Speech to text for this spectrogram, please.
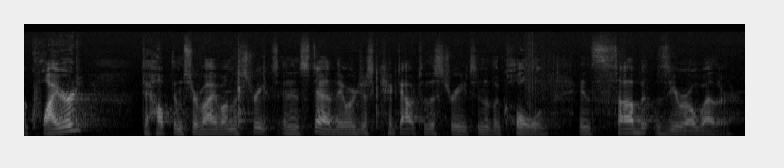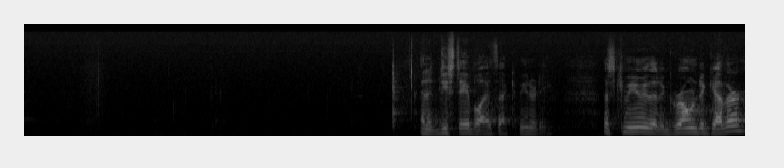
acquired to help them survive on the streets. And instead, they were just kicked out to the streets into the cold in sub zero weather. And it destabilized that community. This community that had grown together,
